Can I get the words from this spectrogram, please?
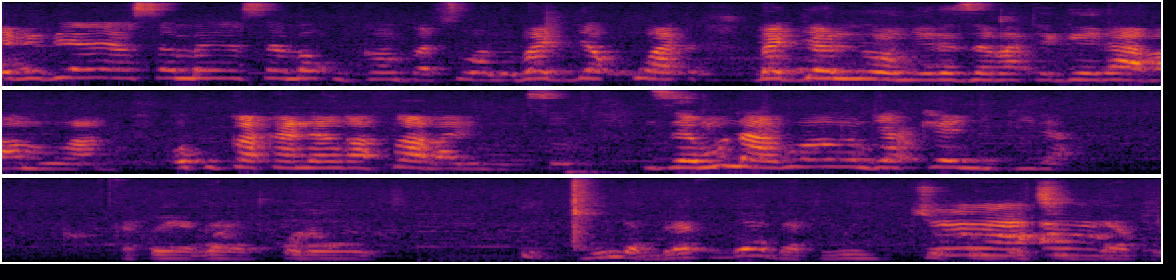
ebyo byayasamayasama ku kampasi wano? Bajja kukwata bajja nnoonyereza bategeera abamuwamba okukakana nga fe abali mu nsozi. Nze munalwawo nja kenyigira katoyagala tukolowo linda black beard atuwe ekyokulya Ah, ah. ekiddako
